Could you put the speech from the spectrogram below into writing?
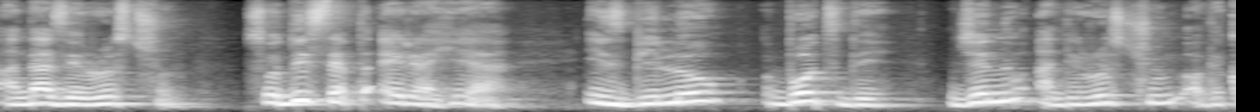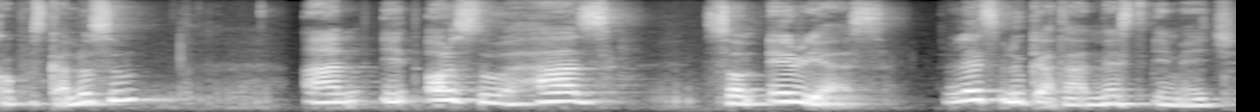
and that's the rostrum. So this septal area here is below both the genu and the rostrum of the corpus callosum and it also has some areas. Let's look at our next image.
